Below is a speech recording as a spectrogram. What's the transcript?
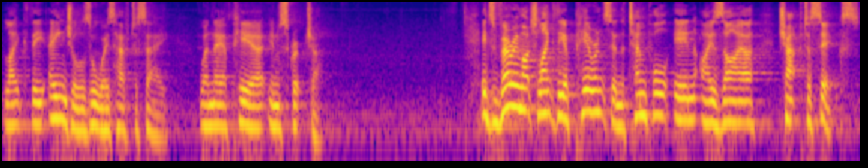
like the angels always have to say when they appear in Scripture. It's very much like the appearance in the temple in Isaiah chapter 6,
